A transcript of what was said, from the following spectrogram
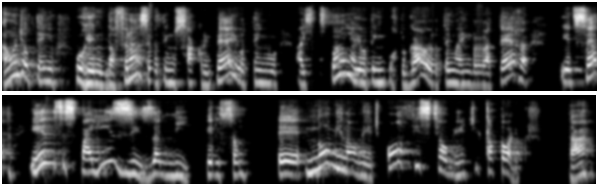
onde eu tenho o reino da França, eu tenho o Sacro Império, eu tenho a Espanha, eu tenho Portugal, eu tenho a Inglaterra, etc. E esses países ali, eles são é, nominalmente, oficialmente católicos. Tá?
